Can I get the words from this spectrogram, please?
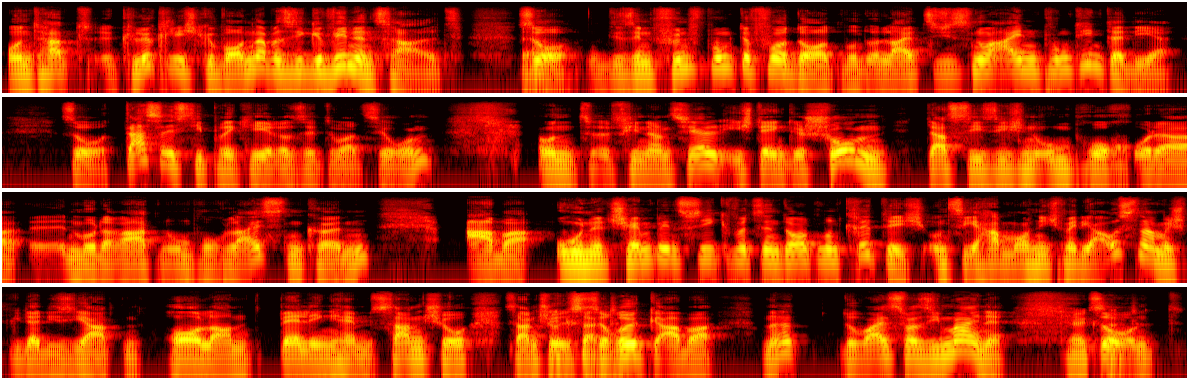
und hat glücklich gewonnen, aber sie gewinnen es halt. Ja. So, die sind fünf Punkte vor Dortmund und Leipzig ist nur einen Punkt hinter dir. So, das ist die prekäre Situation. Und äh, finanziell, ich denke schon, dass sie sich einen Umbruch oder äh, einen moderaten Umbruch leisten können. Aber ohne Champions League wird es in Dortmund kritisch. Und sie haben auch nicht mehr die Ausnahmespieler, die sie hatten. Holland, Bellingham, Sancho. Sancho Exakt. ist zurück, aber ne, du weißt, was ich meine. Exakt. So, und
